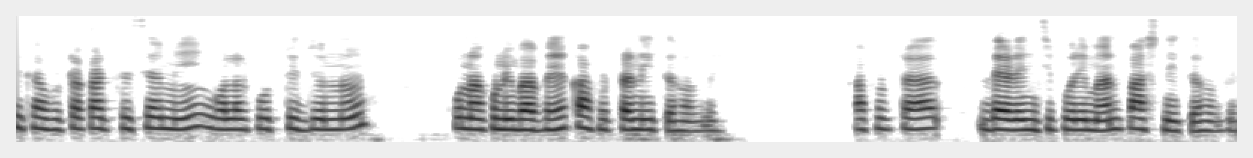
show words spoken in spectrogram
এই কাপড়টা কাটতেছি আমি গলার পট্টির জন্য কোনাকুনি ভাবে কাপড়টা নিতে হবে। কাপড়টা দেড় ইঞ্চি পরিমাণ পাশ নিতে হবে।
